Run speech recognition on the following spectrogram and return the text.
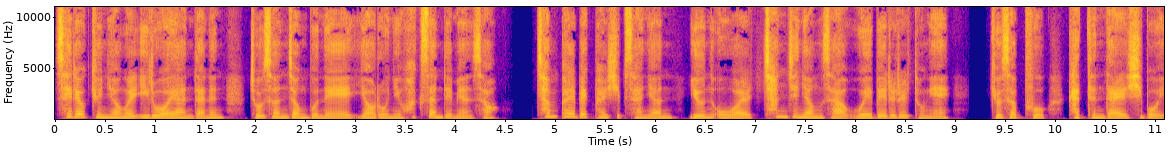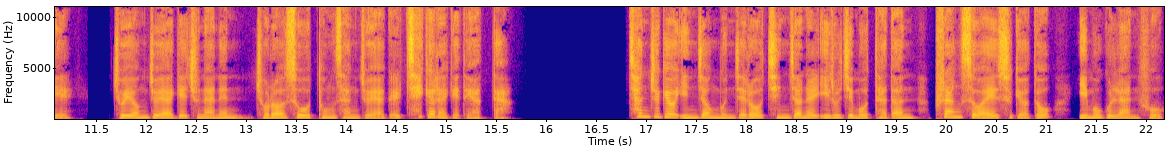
세력 균형을 이루어야 한다는 조선 정부 내의 여론이 확산되면서 1884년 윤 5월 천진영사 웨베르를 통해 교섭 후 같은 달 15일 조영조약에 준하는 조러소 통상조약을 체결하게 되었다. 천주교 인정 문제로 진전을 이루지 못하던 프랑스와의 수교도 난후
